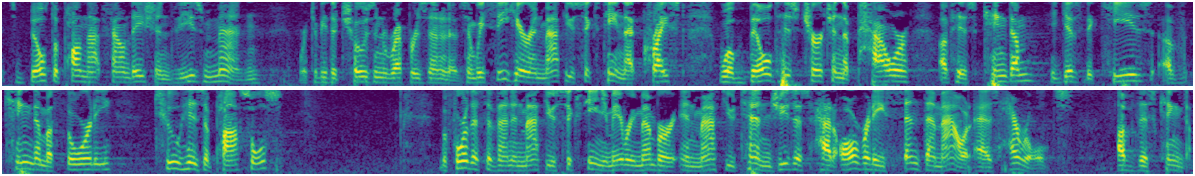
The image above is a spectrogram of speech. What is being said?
It's built upon that foundation. These men we're to be the chosen representatives. And we see here in Matthew 16 that Christ will build his church in the power of his kingdom. He gives the keys of kingdom authority to his apostles. Before this event in Matthew 16, you may remember in Matthew 10, Jesus had already sent them out as heralds of this kingdom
